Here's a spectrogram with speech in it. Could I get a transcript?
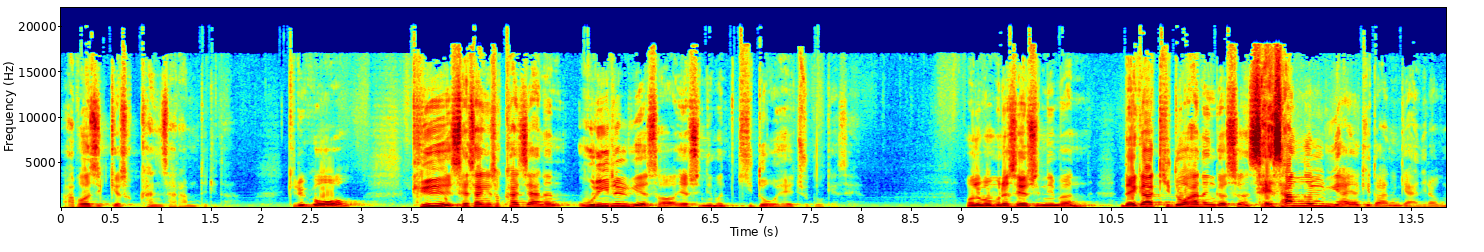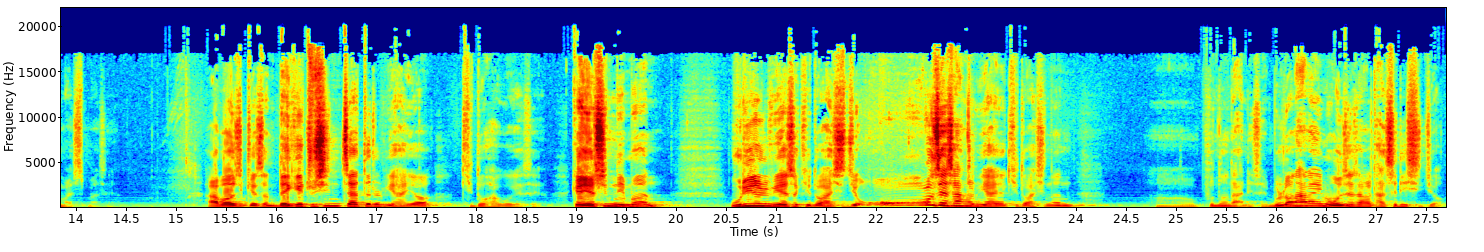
아버지께 속한 사람들이다. 그리고 그 세상에 속하지 않은 우리를 위해서 예수님은 기도해 주고 계세요. 오늘 본문에서 예수님은 내가 기도하는 것은 세상을 위하여 기도하는 게 아니라고 말씀하세요. 아버지께서 내게 주신 자들을 위하여 기도하고 계세요. 그러니까 예수님은 우리를 위해서 기도하시지 온 세상을 위하여 기도하시는 어, 분은 아니세요. 물론 하나님은 온 세상을 다스리시죠.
